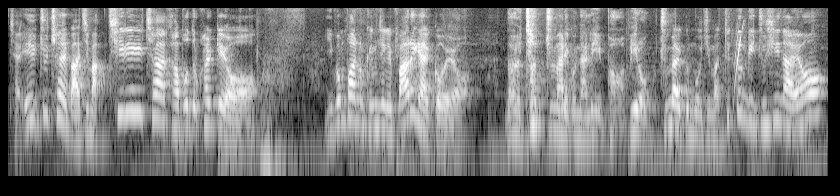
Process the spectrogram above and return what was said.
자 1주차의 마지막 7일차 가보도록 할게요 이번 판은 굉장히 빠르게 할 거예요. 너의 첫 주말이구나 리퍼 비록 주말 근무지만 특급비 주시나요?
